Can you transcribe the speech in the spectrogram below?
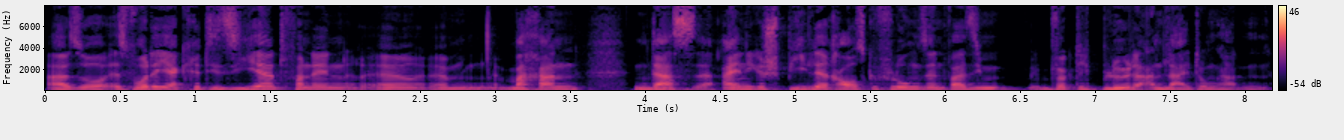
Also es wurde ja kritisiert von den äh, ähm, Machern, dass einige Spiele rausgeflogen sind, weil sie wirklich blöde Anleitungen hatten.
